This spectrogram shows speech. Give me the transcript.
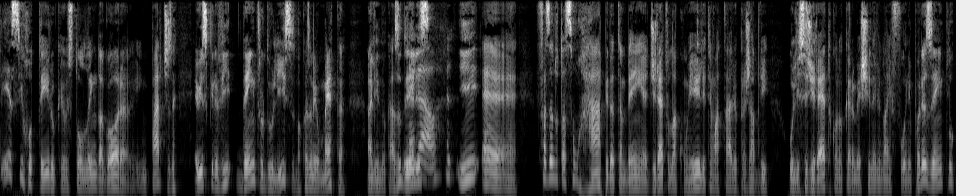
esse roteiro que eu estou lendo agora, em partes, né? Eu escrevi dentro do Ulisses, uma coisa meio meta ali no caso deles. Legal. E é, fazer anotação rápida também, é direto lá com ele, tem um atalho para já abrir o Ulisses direto quando eu quero mexer nele no iPhone, por exemplo.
